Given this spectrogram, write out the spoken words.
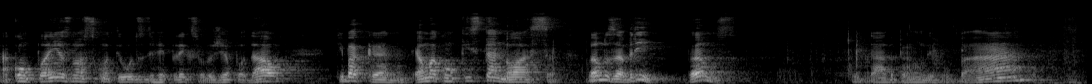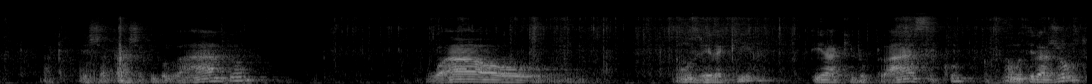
acompanha os nossos conteúdos de reflexologia podal. Que bacana. É uma conquista nossa. Vamos abrir? Vamos? Cuidado para não derrubar. Deixa a caixa aqui do lado. Uau! Vamos ver aqui, tirar aqui do plástico. Vamos tirar junto?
